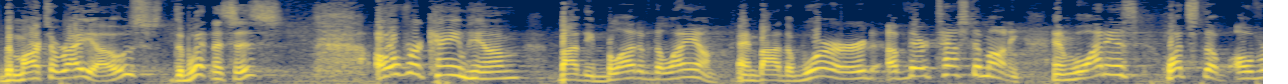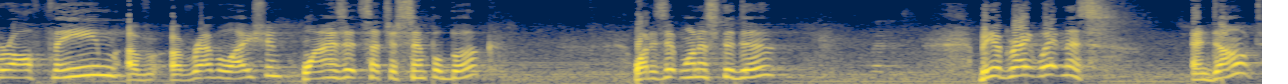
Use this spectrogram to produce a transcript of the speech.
the martyreos, the witnesses, overcame him by the blood of the lamb and by the word of their testimony. And what is what's the overall theme of, of revelation? Why is it such a simple book? What does it want us to do? Be a great witness and don't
